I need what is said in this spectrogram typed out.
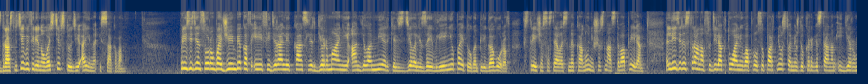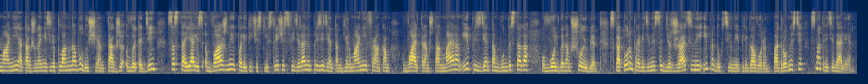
Здравствуйте, в эфире новости в студии Аина Исакова. Президент Сорумбай Джеймбеков и федеральный канцлер Германии Ангела Меркель сделали заявление по итогам переговоров. Встреча состоялась накануне 16 апреля. Лидеры стран обсудили актуальные вопросы партнерства между Кыргызстаном и Германией, а также наметили планы на будущее. Также в этот день состоялись важные политические встречи с федеральным президентом Германии Франком Вальтером Штанмайером и президентом Бундестага Вольганом Шойбле, с которым проведены содержательные и продуктивные переговоры. Подробности смотрите Смотрите далее.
